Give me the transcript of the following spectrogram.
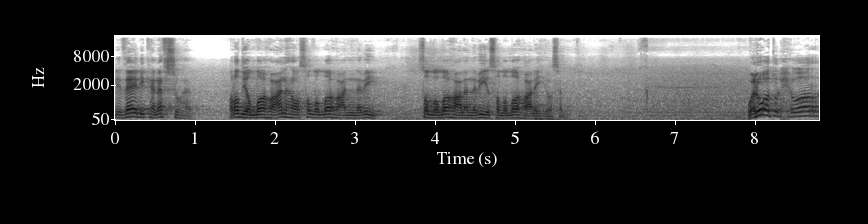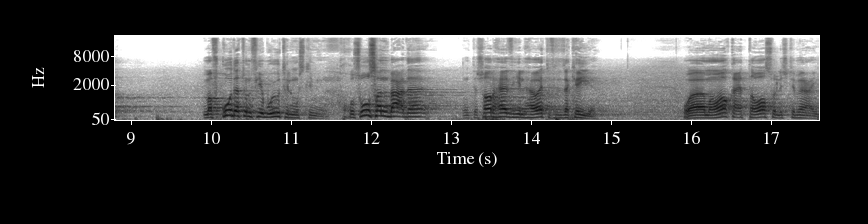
لذلك نفسها رضي الله عنها وصلى الله على النبي صلى الله على النبي صلى الله عليه وسلم. ولغة الحوار مفقودة في بيوت المسلمين خصوصا بعد انتشار هذه الهواتف الذكية ومواقع التواصل الاجتماعي.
